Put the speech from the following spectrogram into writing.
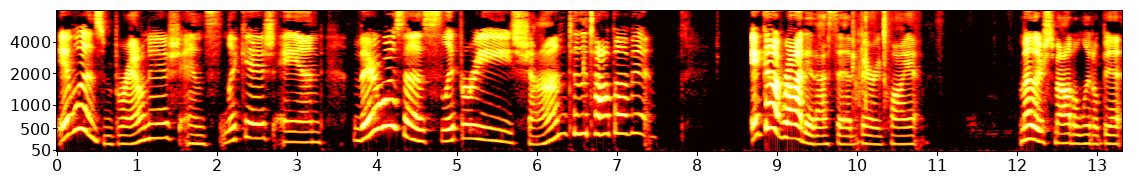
it was brownish and slickish, and there was a slippery shine to the top of it. It got rotted, I said, very quiet. Mother smiled a little bit.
